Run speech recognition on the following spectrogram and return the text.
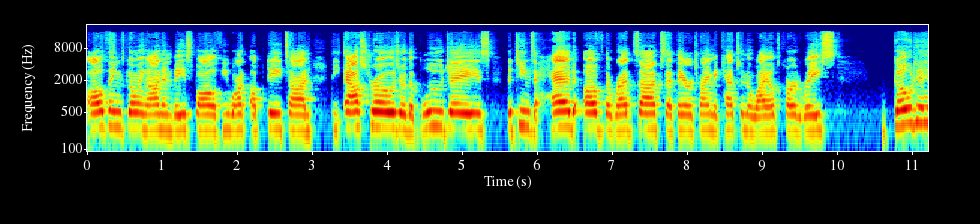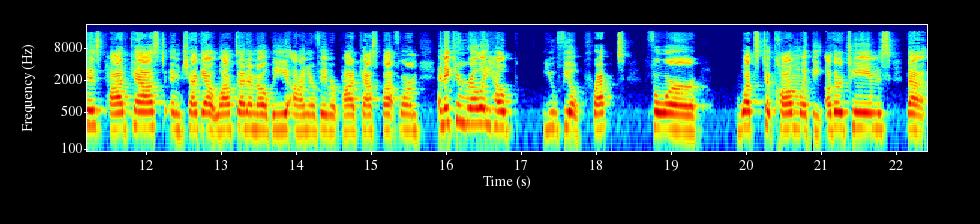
all things going on in baseball. If you want updates on the Astros or the Blue Jays, the teams ahead of the Red Sox that they are trying to catch in the wild card race. Go to his podcast and check out Locked on MLB on your favorite podcast platform. And it can really help you feel prepped for what's to come with the other teams that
